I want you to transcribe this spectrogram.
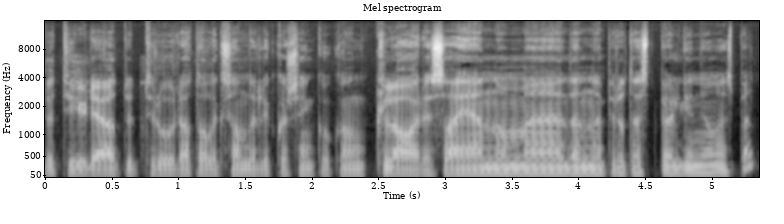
Betyr det at du tror at Aleksandr Lukasjenko kan klare seg gjennom eh, denne protestbølgen, Jan Espen?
